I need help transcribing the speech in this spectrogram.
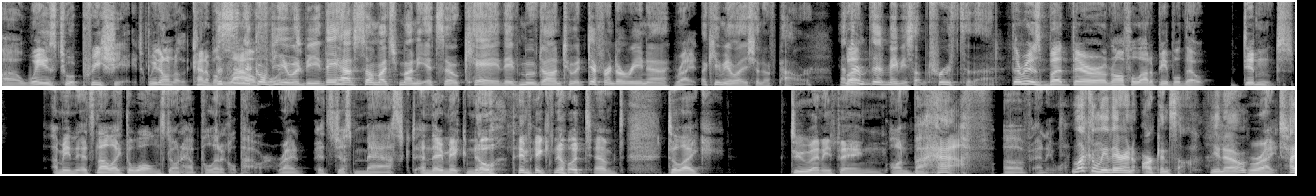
uh, ways to appreciate. We don't kind of The allow cynical for view it. would be they have so much money, it's okay. They've moved on to a different arena, Right. Accumulation of power, and there, there may be some truth to that. There is, but there are an awful lot of people that didn't. I mean, it's not like the Waltons don't have political power, right? It's just masked, and they make no they make no attempt to like do anything on behalf of anyone. Luckily, they're in Arkansas. You know, Right. I,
